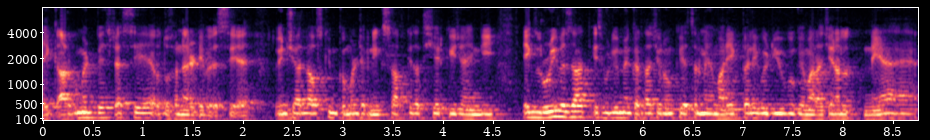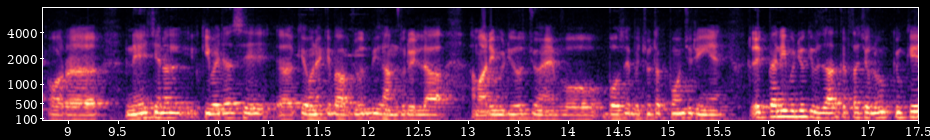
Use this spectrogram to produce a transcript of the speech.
एक आर्गूमेंट बेस्ड ऐसे है और दूसरा नेरेटिव ऐसे है। तो इन उसकी मुकम्मल टेक्निक्स आपके साथ शेयर की जाएँगी। एक ज़रूरी वजात इस वीडियो में करता चलूँ कि असल में हमारी एक पहली वीडियो क्योंकि हमारा चैनल नया है और नए चैनल की वजह से के होने के बावजूद भी अलहमदिल्ला हमारी वीडियोज़ जो हैं वो बहुत से बच्चों तक पहुँच रही हैं। तो एक पहली वीडियो की वजात करता चलूँ, क्योंकि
